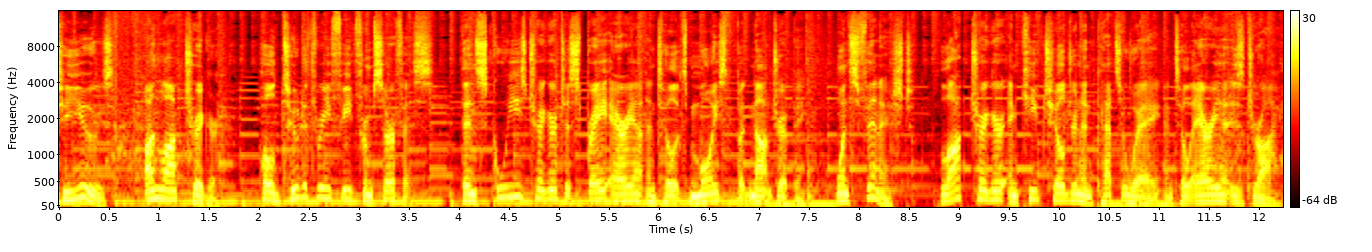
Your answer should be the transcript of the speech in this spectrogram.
To use, unlock trigger. Hold 2 to 3 feet from surface. Then squeeze trigger to spray area until it's moist but not dripping. Once finished, lock trigger and keep children and pets away until area is dry.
